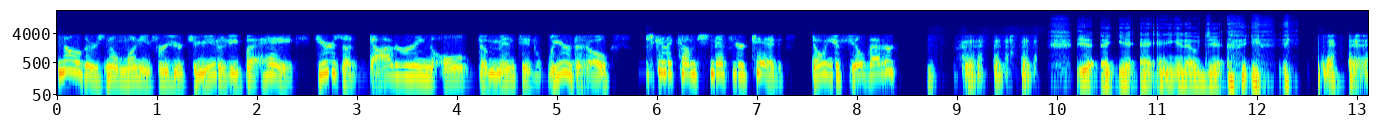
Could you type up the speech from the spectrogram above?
No, there's no money for your community. But hey, here's a doddering old demented weirdo who's going to come sniff your kid. Don't you feel better? yeah, uh, yeah, uh, uh, you know,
